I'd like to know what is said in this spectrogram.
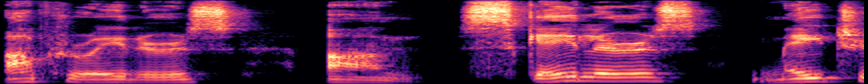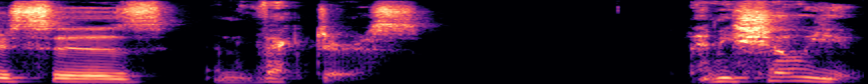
operators on scalars, matrices, and vectors. Let me show you.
